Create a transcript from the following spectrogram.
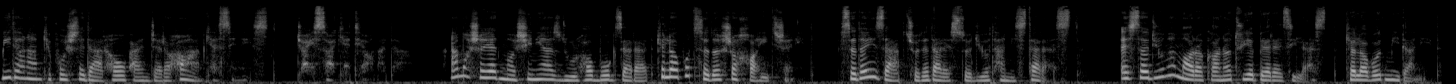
می‌دانم که پشت درها و پنجره ها هم کسی نیست. جای ساکتی آمدم. اما شاید ماشینی از دورها بگذرد که لابد صداش را خواهید شنید. صدای ضبط شده در استودیو تمیزتر است. استادیوم ماراکانا توی برزیل است که لابد می‌دانید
